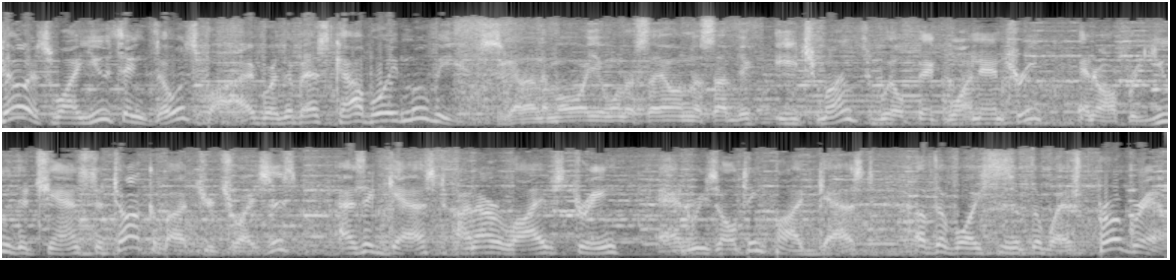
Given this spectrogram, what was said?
Tell us why you think those five are the best cowboy movies. You Got any more you want to say on the subject? Each month, we'll pick one entry and offer you the chance to talk about your choices as a guest on our live stream and resulting podcast of the Voices of the West program.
